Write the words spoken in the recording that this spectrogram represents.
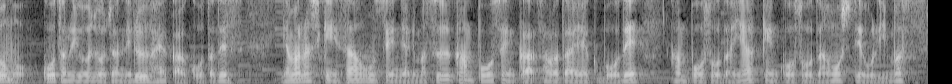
どうも、コータの養生チャンネル、早川コータです。山梨県伊沢温泉にあります漢方専科沢田薬房で漢方相談や健康相談をしております。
